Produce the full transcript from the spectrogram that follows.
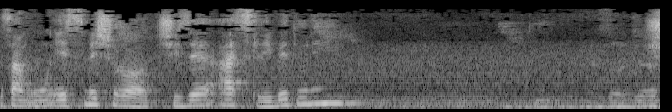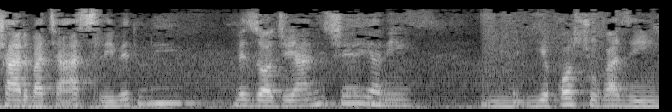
مثلا اون اسمش را چیز اصلی بدونیم شربت اصلی بدونیم مزاج یعنی چه؟ یعنی یه قاشق از این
